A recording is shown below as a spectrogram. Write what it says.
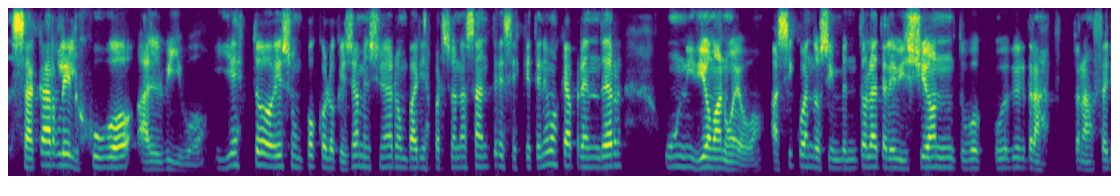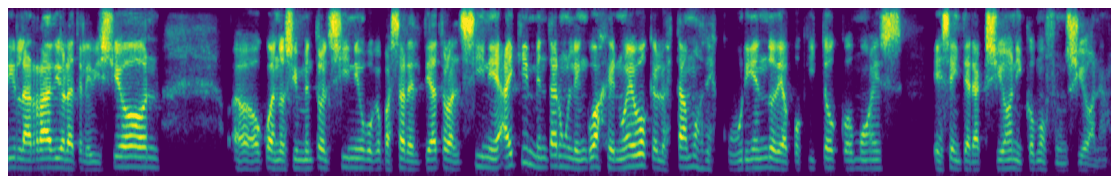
sacarle el jugo al vivo. Y esto es un poco lo que ya mencionaron varias personas antes, es que tenemos que aprender un idioma nuevo. Así cuando se inventó la televisión, tuvo que transferir la radio a la televisión, o cuando se inventó el cine hubo que pasar el teatro al cine. Hay que inventar un lenguaje nuevo que lo estamos descubriendo de a poquito cómo es esa interacción y cómo funciona.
